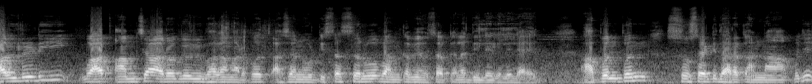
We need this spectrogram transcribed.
ऑलरेडी आमच्या आरोग्य विभागामार्फत अशा नोटिसा सर्व बांधकाम व्यवसायकाला दिल्या गेलेल्या आहेत. आपण पण सोसायटी धारकांना म्हणजे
